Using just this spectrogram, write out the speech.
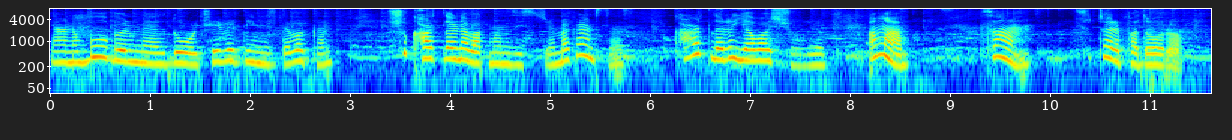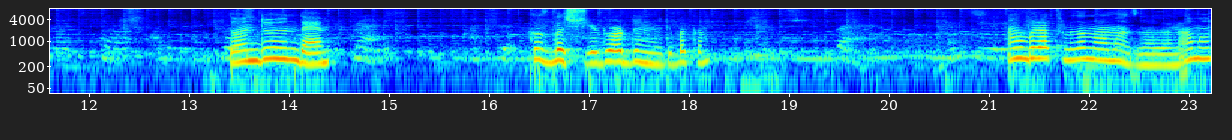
yani bu bölüme doğru çevirdiğimizde bakın şu kartlarına bakmanızı istiyorum. Bakar mısınız? Kartları yavaş oluyor. Ama tam şu tarafa doğru döndüğünde hızlaşıyor. Gördüğünüz gibi bakın. Ama bıraktığımda normal hızına dönüyor. Ama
